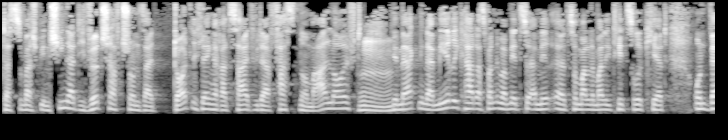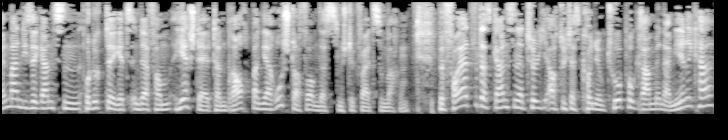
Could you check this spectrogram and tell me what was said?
dass zum Beispiel in China die Wirtschaft schon seit deutlich längerer Zeit wieder fast normal läuft. Mhm. Wir merken in Amerika, dass man immer mehr zur, äh, zur Normalität zurückkehrt. Und wenn man diese ganzen Produkte jetzt in der Form herstellt, dann braucht man ja Rohstoffe, um das ein Stück weit zu machen. Befeuert wird das Ganze natürlich auch durch das Konjunkturprogramm in Amerika.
